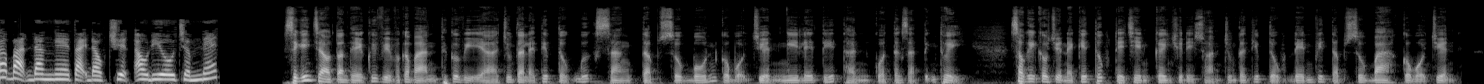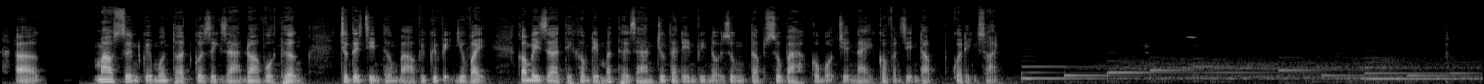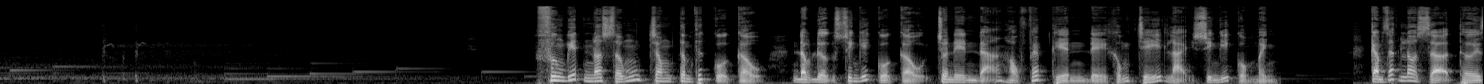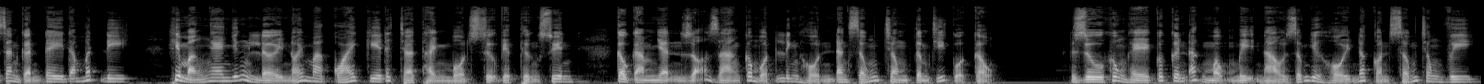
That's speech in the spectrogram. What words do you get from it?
Các bạn đang nghe tại đọc chuyện audio.net Xin kính chào toàn thể quý vị và các bạn. Thưa quý vị, à, chúng ta lại tiếp tục bước sang tập số 4 của bộ truyện Nghi lễ tế thần của tác giả Tĩnh Thủy. Sau khi câu chuyện này kết thúc thì trên kênh truyền Đình Soạn chúng ta tiếp tục đến với tập số 3 của bộ truyện uh, Mao Sơn Quỷ Môn Thuật của dịch giả Đoa Vô Thường. Chúng tôi xin thông báo với quý vị như vậy. Còn bây giờ thì không để mất thời gian chúng ta đến với nội dung tập số 3 của bộ truyện này có phần diễn đọc của Đình Soạn. Phương biết nó sống trong tâm thức của cậu, đọc được suy nghĩ của cậu cho nên đã học phép thiền để khống chế lại suy nghĩ của mình. Cảm giác lo sợ thời gian gần đây đã mất đi. Khi mà nghe những lời nói ma quái kia đã trở thành một sự việc thường xuyên, cậu cảm nhận rõ ràng có một linh hồn đang sống trong tâm trí của cậu. Dù không hề có cơn ác mộng mị nào giống như hồi nó còn sống trong vi,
